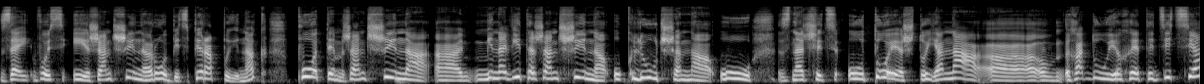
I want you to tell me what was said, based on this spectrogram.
За вось і жанчына робіць перапынак потым жанчына менавіта жанчына уключана у значыць у тое что яна гадуе гэта дзіця.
